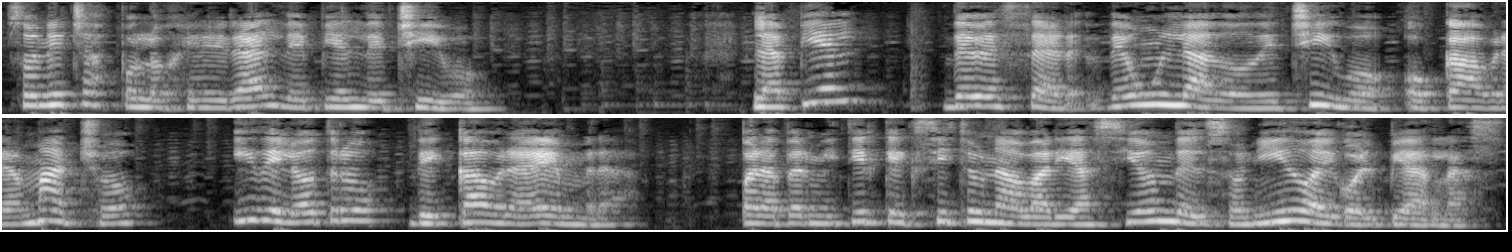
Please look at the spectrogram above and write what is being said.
son hechas por lo general de piel de chivo. La piel debe ser de un lado de chivo o cabra macho y del otro de cabra hembra, para permitir que exista una variación del sonido al golpearlas.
